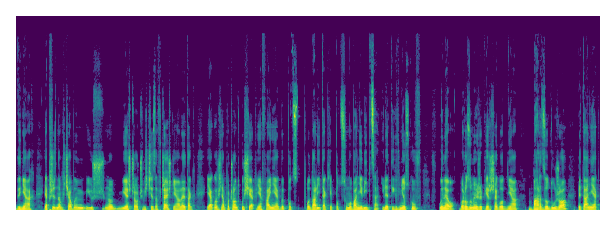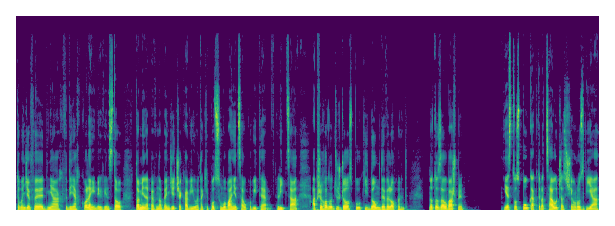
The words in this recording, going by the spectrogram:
dniach. Ja przyznam, chciałbym już, no jeszcze oczywiście za wcześnie, ale tak jakoś na początku sierpnia fajnie jakby pod, podali takie podsumowanie lipca, ile tych wniosków wpłynęło, bo rozumiem, że pierwszego dnia bardzo dużo. Pytanie, jak to będzie w dniach, w dniach kolejnych, więc to, to mnie na pewno będzie ciekawiło, takie podsumowanie całkowite lipca. A przechodząc już do spółki Dom Development, no to zauważmy, jest to spółka, która cały czas się rozwija,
